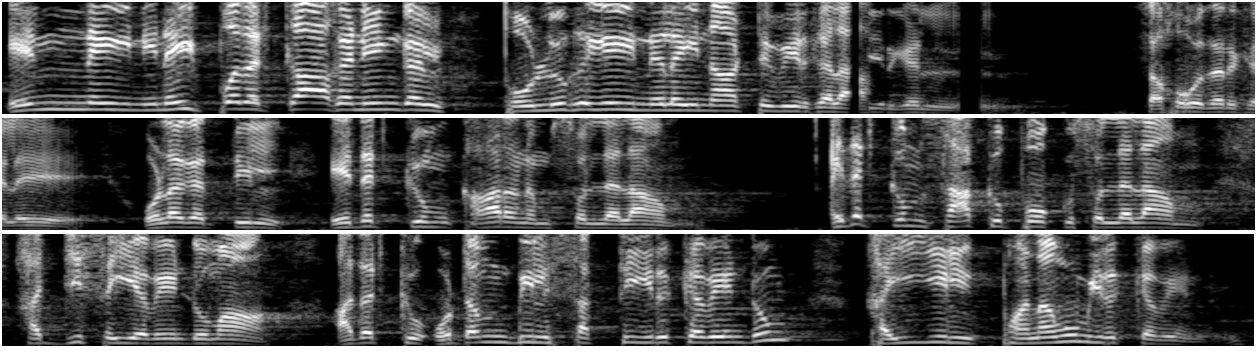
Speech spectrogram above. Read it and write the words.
என்னை நினைப்பதற்காக நீங்கள் தொழுகையை நிலைநாட்டுவீர்களார்கள் சகோதரர்களே உலகத்தில் எதற்கும் காரணம் சொல்லலாம் எதற்கும் சாக்கு போக்கு சொல்லலாம் ஹஜ்ஜி செய்ய வேண்டுமா? அதற்கு உடம்பில் சக்தி இருக்க வேண்டும் கையில் பணமும் இருக்க வேண்டும்.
